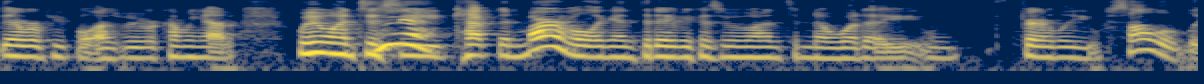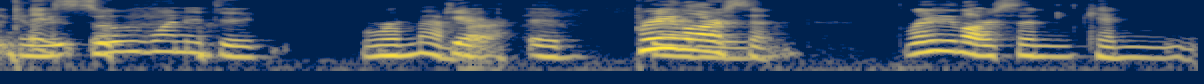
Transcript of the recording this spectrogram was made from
there were people as we were coming out. We went to see Captain Marvel again today because we wanted to know what a fairly solidly So we, based. so we wanted to remember, Brie Larson. Brie Larson can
